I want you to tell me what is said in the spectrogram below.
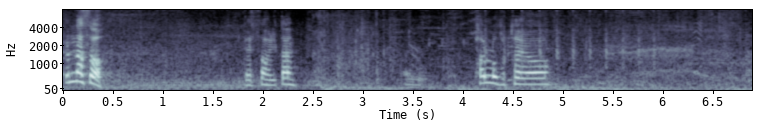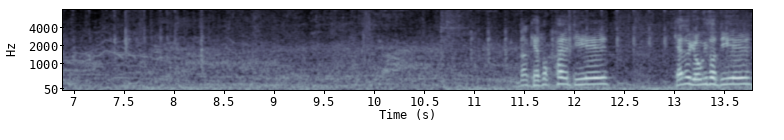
끝났어 됐어 일단. 팔로 붙어요. 일단 계속 팔 딜. 계속 여기서 딜.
